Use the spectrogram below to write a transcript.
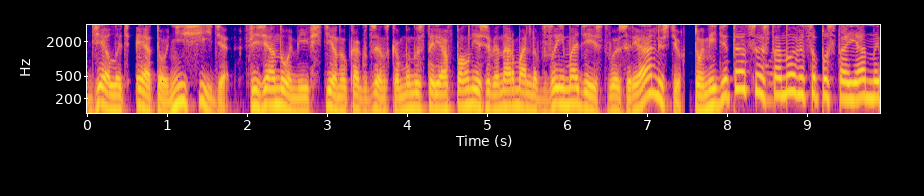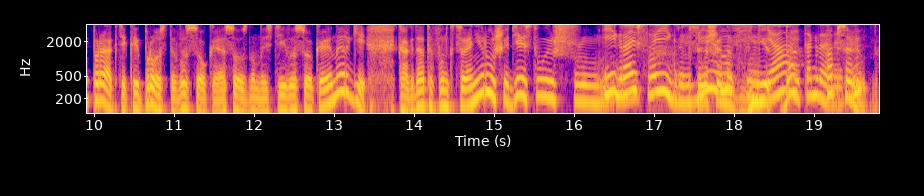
делать это, не сидя, физиономией в стену, как в дзенском монастыре, а вполне себе нормально взаимодействуя с реальностью, то медитация становится постоянной практикой просто высокой осознанности и высокой энергии, когда ты функционируешь и действуешь... И играешь свои игры, в совершенно бизнес, семья да, и так далее. Абсолютно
